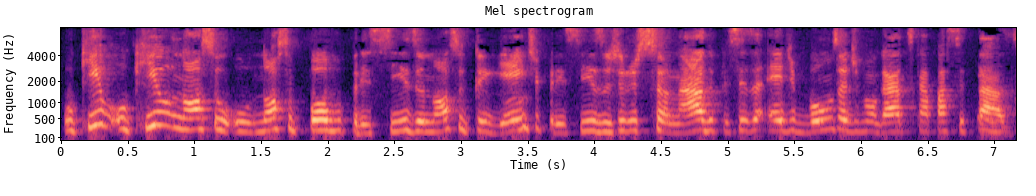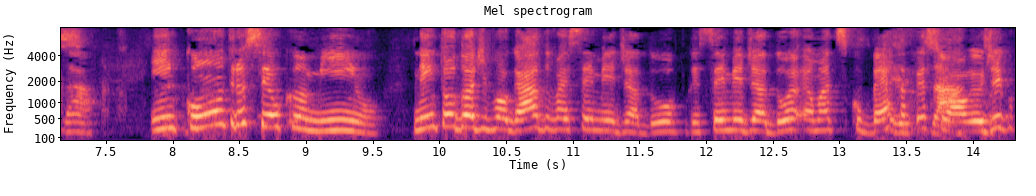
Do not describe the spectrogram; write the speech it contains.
O que o, que o, nosso, o nosso povo precisa, o nosso cliente precisa, o jurisdicionado precisa é de bons advogados capacitados. Exato. Encontre o seu caminho. Nem todo advogado vai ser mediador, porque ser mediador é uma descoberta Exato. pessoal. Eu digo,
